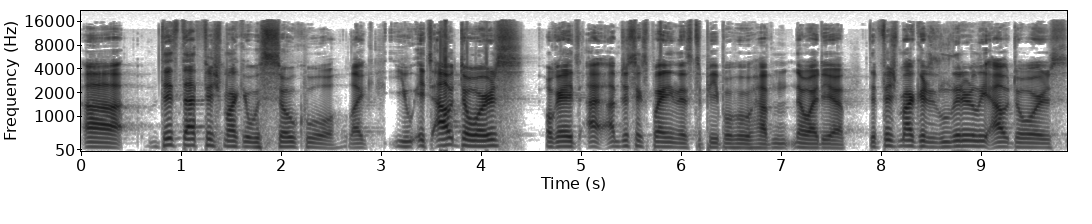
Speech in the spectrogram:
Uh, this that fish market was so cool. Like you, it's outdoors. Okay, I, I'm just explaining this to people who have no idea. The fish market is literally outdoors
